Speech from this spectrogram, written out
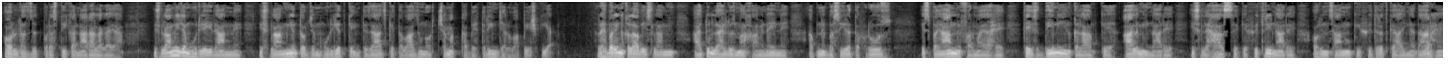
اور لذت پرستی کا نعرہ لگایا۔ اسلامی جمہوریہ ایران نے اسلامیت اور جمہوریت کے امتزاج کے توازن اور چمک کا بہترین جلوہ پیش کیا۔ رہبر انقلاب اسلامی آیت اللہ لزمہ خامنئی نے اپنے بصیرت افروز اس بیان میں فرمایا ہے کہ اس دینی انقلاب کے عالمی نعرے، اس لحاظ سے کہ فطری نعرے اور انسانوں کی فطرت کے آئینہ دار ہیں،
